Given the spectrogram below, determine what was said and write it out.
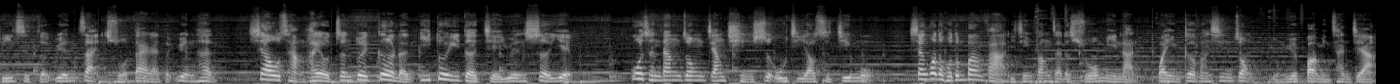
彼此的冤债所带来的怨恨。下午场还有针对个人一对一的解冤设宴，过程当中将请示无极瑶池金母。相关的活动办法已经放在了说明栏，欢迎各方信众踊跃报名参加。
